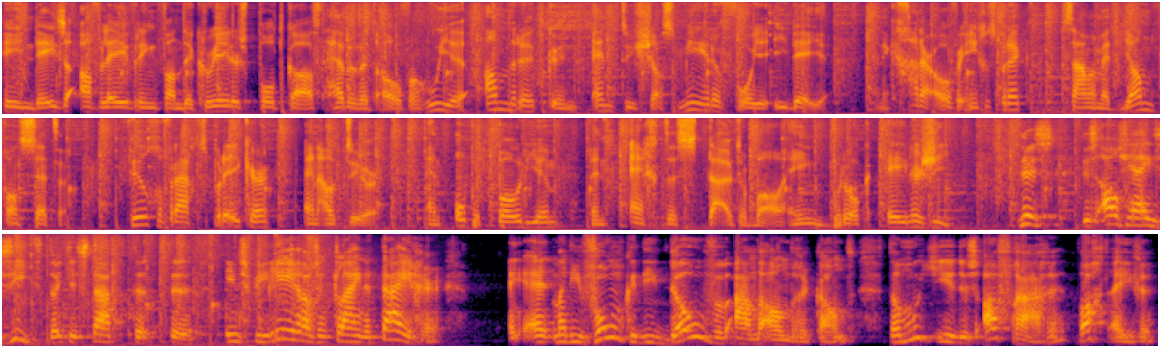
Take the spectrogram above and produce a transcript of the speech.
In deze aflevering van de Creators Podcast hebben we het over hoe je anderen kunt enthousiasmeren voor je ideeën. En ik ga daarover in gesprek samen met Jan van Zetten, veelgevraagd spreker en auteur. En op het podium een echte stuiterbal, een brok energie. Dus, dus als jij ziet dat je staat te, te inspireren als een kleine tijger, maar die vonken die doven aan de andere kant, dan moet je je dus afvragen, wacht even,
